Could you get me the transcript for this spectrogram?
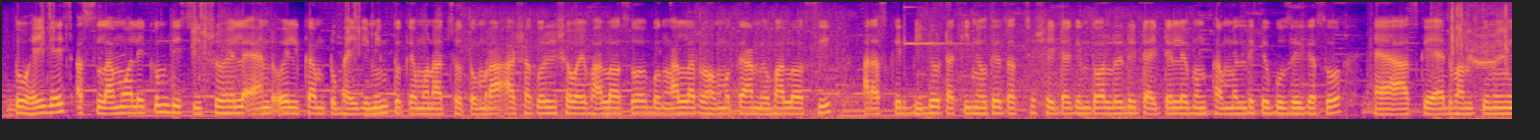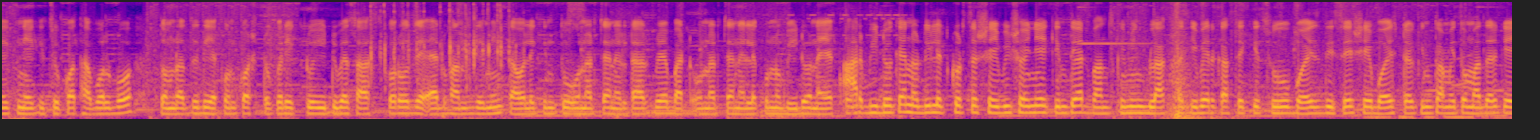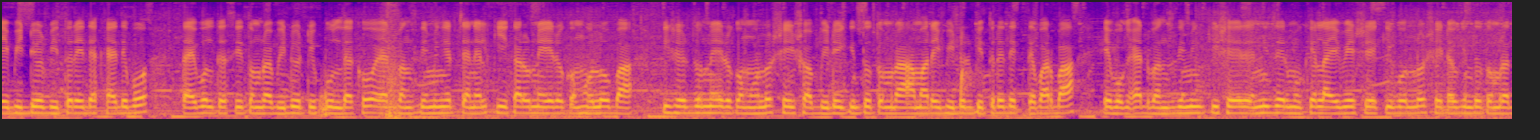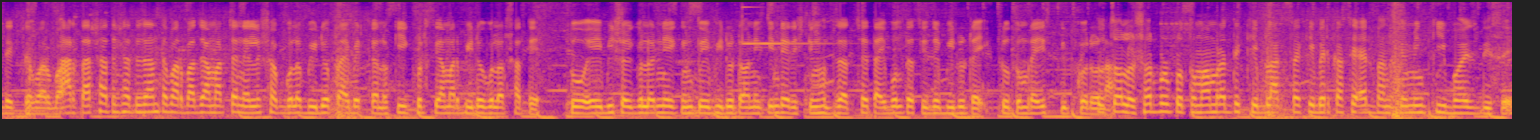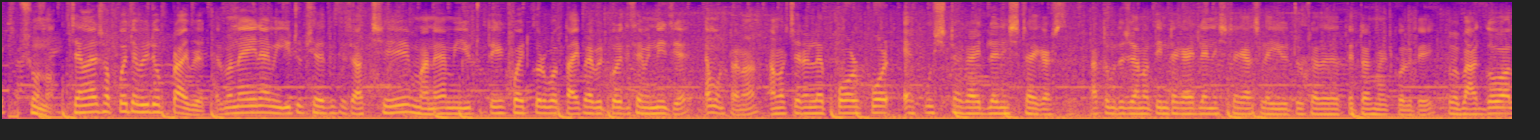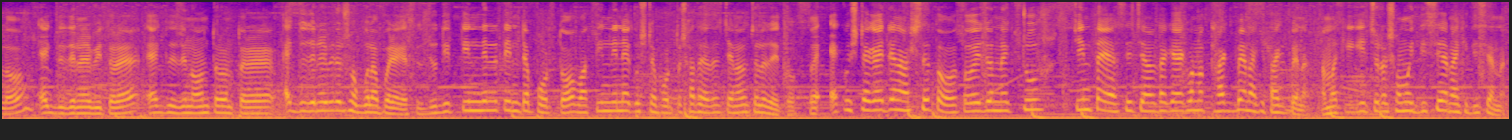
তো হেই গাইস আসসালামু আলাইকুম this is Sohel and welcome to ভাই গেমিং তো কেমন আছো তোমরা? আশা করি সবাই ভালো আছো এবং আল্লাহর রহমতে আমিও ভালো আছি। আর আজকের ভিডিওটা কি হতে যাচ্ছে সেটা কিন্তু অলরেডি টাইটেল এবং থাম্বনেল দেখে বুঝে গেছো। হ্যাঁ আজকে অ্যাডভান্স গেমিং নিয়ে কিছু কথা বলব। তোমরা যদি এখন কষ্ট করে একটু ইউটিউবে সার্চ করো যে অ্যাডভান্স গেমিং তাহলে কিন্তু ওনার চ্যানেলটা আসবে বাট ওনার চ্যানেলে কোনো ভিডিও নাই আর ভিডিও কেন ডিলিট করছে সেই বিষয় নিয়ে কিন্তু অ্যাডভান্স গেমিং ব্ল্যাক সাকিবের কাছে কিছু ভয়েস দিছে। সেই ভয়েসটাও কিন্তু আমি তোমাদেরকে এই ভিডিওর ভিতরেই দেখাই দেবো। তাই বলতেছি, তোমরা ভিডিওটি ফুল দেখো। অ্যাডভান্স গেমিংয়ের চ্যানেল কি কারণে এরকম হলো বা কিসের জন্য এরকম হলো সেই সব ভিডিও কিন্তু তোমরা আমার এই ভিডিওর ভিতরে দেখতে পারবা এবং অ্যাডভান্স গেমিং কিসের নিজের মুখে লাইভে এসে কি বলল সেটাও কিন্তু তোমরা দেখতে পারবা। আর তার সাথে সাথে জানতে পারবা যে আমার চ্যানেলের সবগুলো ভিডিও প্রাইভেট কেন? কি করছি আমার ভিডিওগুলোর সাথে? তো এই বিষয়গুলো নিয়ে কিন্তু এই ভিডিওটা অনেক ইন্টারেস্টিং হতে যাচ্ছে তাই বলতেছি যে ভিডিওটা একটু তোমরা স্কিপ করো চলো সর্বপ্রথম আমরা দেখি ব্ল্যাক সাকিবের কাছে অ্যাডভান্স গেমিং কি ভয়েস দিছে। শোনো চ্যানেলে সব কয়টা ভিডিও প্রাইভেট মানে এই না আমি ইউটিউব ছেড়ে দিতে চাচ্ছি মানে আমি ইউটিউব থেকে কোয়াইট করব তাই প্রাইভেট করে দিচ্ছি আমি নিজে, এমনটা না। আমার চ্যানেলে পর পর একুশটা গাইডলাইন স্ট্রাইক আসছে। আর তুমি তো জানো, তিনটা গাইডলাইন স্ট্রাইক আসলে ইউটিউব সাথে সাথে টার্মিনেট করে দেয়। তবে ভাগ্য ভালো, এক দুদিনের ভিতরে, এক দুই দিন অন্তর অন্তরে, এক দুই দিনের ভিতরে সবগুলা পড়ে গেছে। যদি তিন দিনে তিনটা পড়তো বা তিন দিনে একুশটা পড়তো, সাথে সাথে চ্যানেল চলে যেত। তো একুশটা গাইডলাইন আসছে তো তো ওই জন্য একটু চিন্তায় আছি চ্যানেলটাকে এখনও থাকবে নাকি থাকবে না? আমাকে কিছুটা সময় দিছে নাকি দিছে না?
